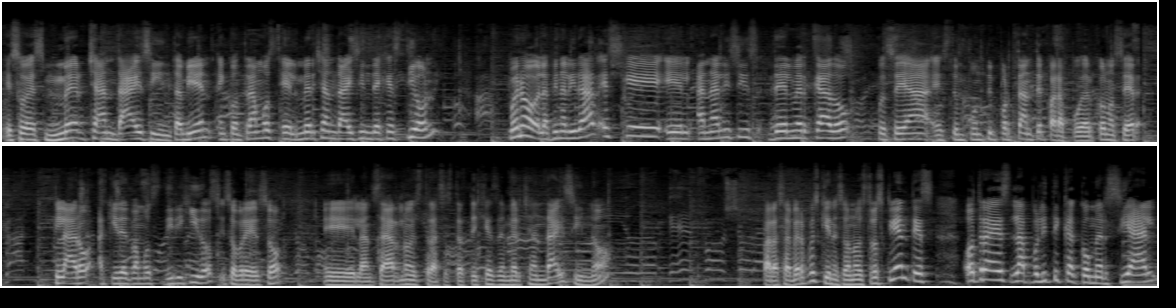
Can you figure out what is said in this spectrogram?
Eso es merchandising. También encontramos el merchandising de gestión, bueno, la finalidad es que el análisis del mercado pues sea este un punto importante para poder conocer claro a quiénes vamos dirigidos y sobre eso eh, lanzar nuestras estrategias de merchandising, ¿no? Para saber pues quiénes son nuestros clientes. Otra es la política comercial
